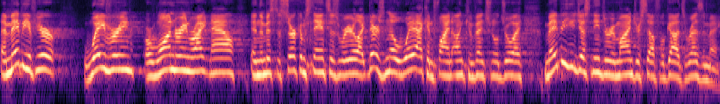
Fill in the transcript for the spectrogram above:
And maybe if you're wavering or wandering right now in the midst of circumstances where you're like, there's no way I can find unconventional joy, maybe you just need to remind yourself of God's resume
